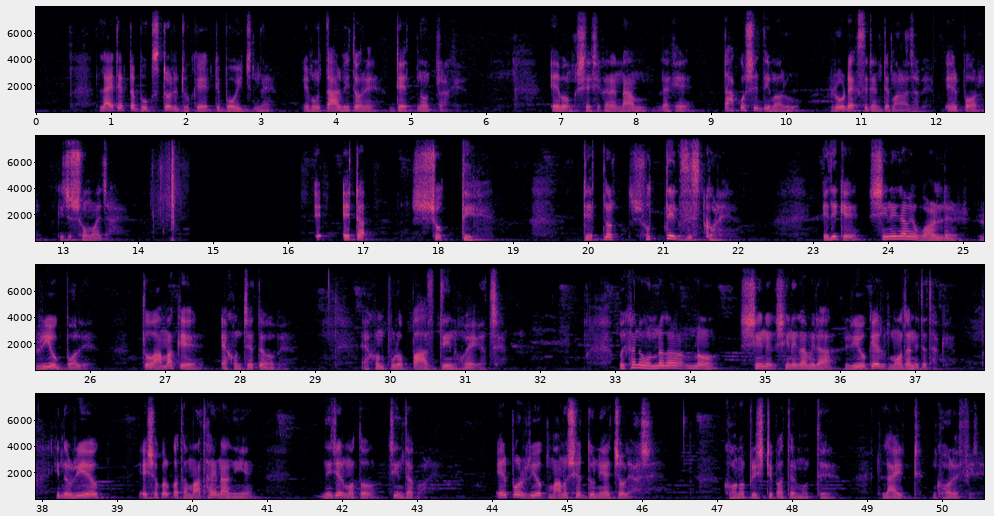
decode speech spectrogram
লাইট একটা বুক স্টোরে ঢুকে একটি বই নেয় এবং তার ভিতরে ডেথ নোট রাখে এবং সে সেখানে নাম লেখে টাকোশি দিমারু রোড অ্যাক্সিডেন্টে মারা যাবে। এরপর কিছু সময় যায়। এটা সত্যি। ডেথ নোট সত্যি এক্সিস্ট করে। এদিকে সিনিগামি ওয়ার্ল্ডের রিয়োক বলে, তো আমাকে এখন যেতে হবে। এখন পুরো পাঁচ দিন হয়ে গেছে। ওইখানে অন্য অন্য সিনেগামীরা রিয়োকের মজা নিতে থাকে। কিন্তু রিয়োক এই সকল কথা মাথায় না নিয়ে নিজের মতো চিন্তা করে। এরপর রিয়োক মানুষের দুনিয়ায় চলে আসে। ঘন বৃষ্টিপাতের মধ্যে লাইট ঘরে ফিরে।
